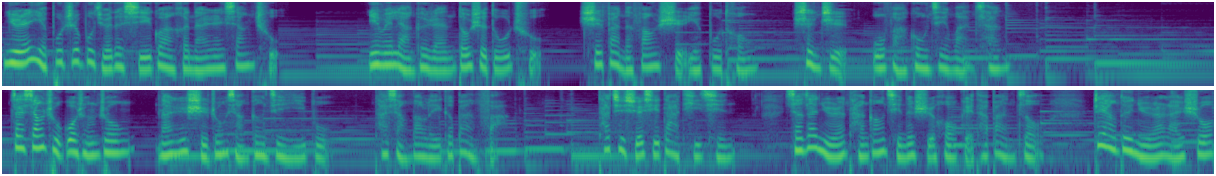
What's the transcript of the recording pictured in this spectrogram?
女人也不知不觉地习惯和男人相处，因为两个人都是独处，吃饭的方式也不同，甚至无法共进晚餐。在相处过程中，男人始终想更进一步，他想到了一个办法，他去学习大提琴，想在女人弹钢琴的时候给她伴奏，这样对女人来说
